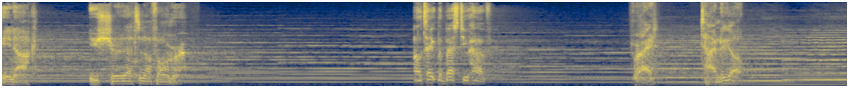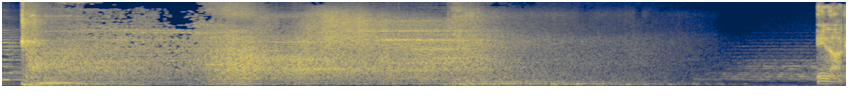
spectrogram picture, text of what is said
Enoch, you sure that's enough armor? Take the best you have. Right. Time to go. Enoch.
